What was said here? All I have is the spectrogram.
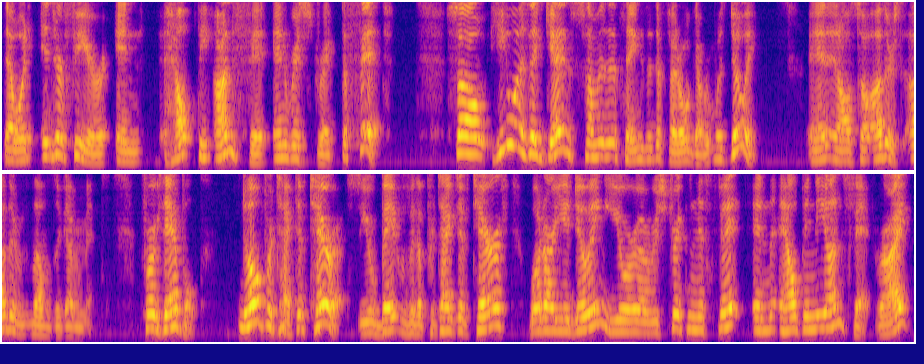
that would interfere and help the unfit and restrict the fit. So he was against some of the things that the federal government was doing, and, and also others, other levels of government. For example, no protective tariffs. You're with a protective tariff. What are you doing? You're restricting the fit and helping the unfit, right?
